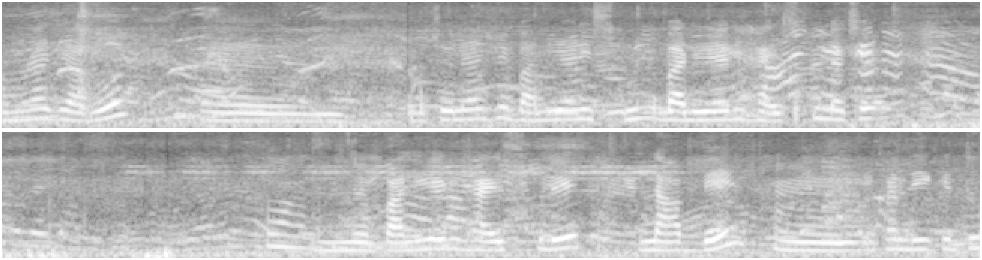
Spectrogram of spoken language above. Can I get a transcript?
আমরা যাব চলে আসবে Baliyari school Baliyari high school আছে। বালিয়ারি হাই স্কুলে নামবে। এখান দিয়ে কিন্তু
